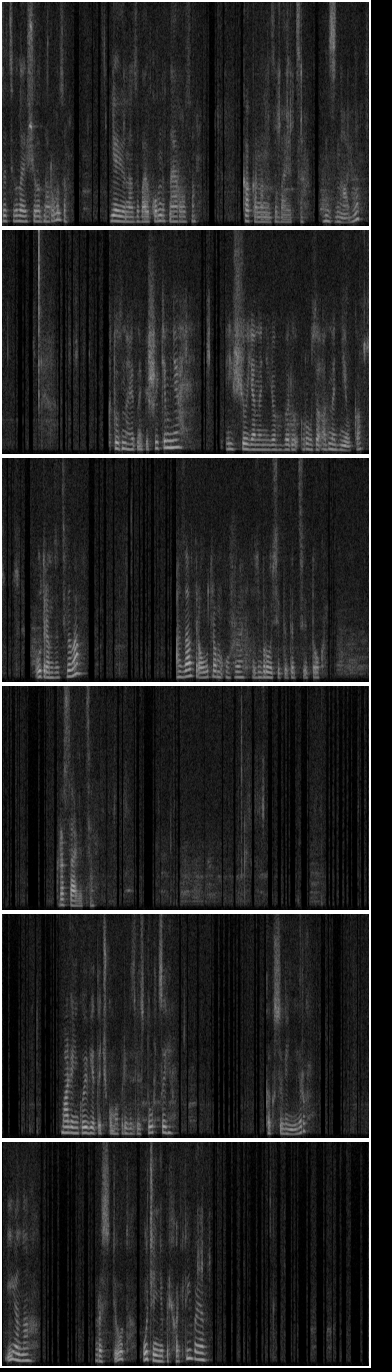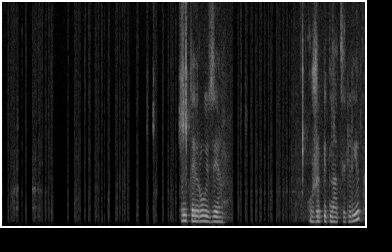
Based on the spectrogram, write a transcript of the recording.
зацвела еще одна роза. Я ее называю комнатная роза. Как она называется, не знаю. Кто знает, напишите мне. Еще я на нее говорю роза однодневка. Утром зацвела, а завтра утром уже сбросит этот цветок. Красавица. Маленькую веточку мы привезли с Турции, как сувенир. И она растет, очень неприхотливая. Этой розе уже 15 лет.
